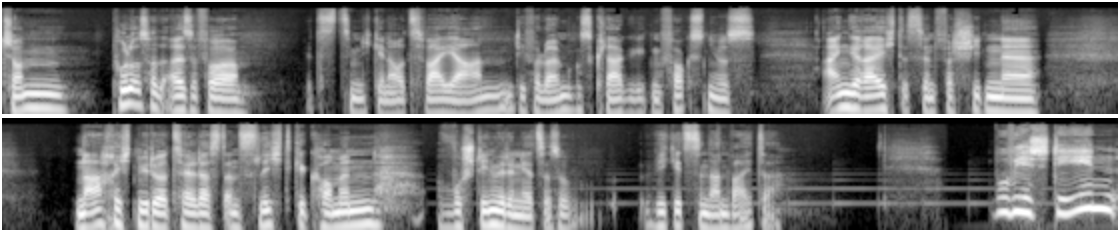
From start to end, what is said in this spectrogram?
John Poulos hat also vor jetzt ziemlich genau zwei Jahren die Verleumdungsklage gegen Fox News eingereicht. Es sind verschiedene Nachrichten, wie du erzählt hast, ans Licht gekommen. Wo stehen wir denn jetzt? Also wie geht es denn dann weiter? Wo wir stehen,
